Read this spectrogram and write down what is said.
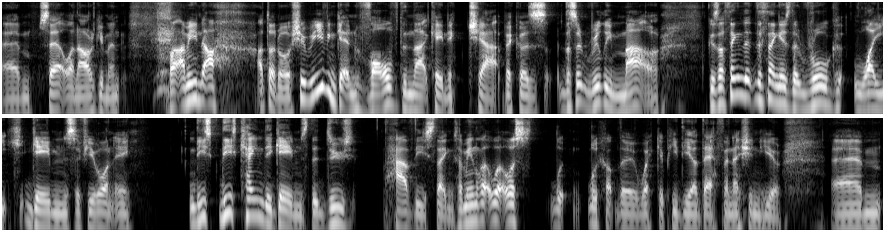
Um, settle an argument. But I mean, I, I don't know. Should we even get involved in that kind of chat? Because does it really matter? Because I think that the thing is that rogue like games, if you want to, these these kind of games that do have these things. I mean, let, let's look, up the Wikipedia definition here. Um,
